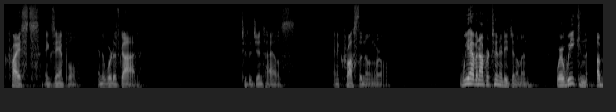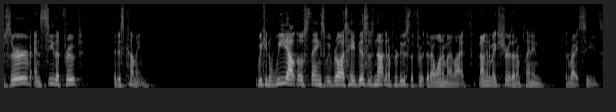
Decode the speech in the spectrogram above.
Christ's example and the Word of God to the Gentiles and across the known world. We have an opportunity, gentlemen, where we can observe and see the fruit that is coming. we can weed out those things that we realize, hey, this is not going to produce the fruit that I want in my life. And I'm going to make sure that I'm planting the right seeds.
